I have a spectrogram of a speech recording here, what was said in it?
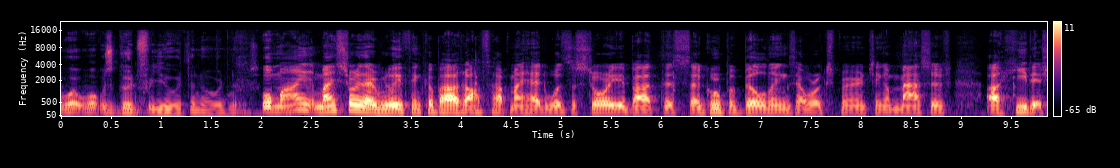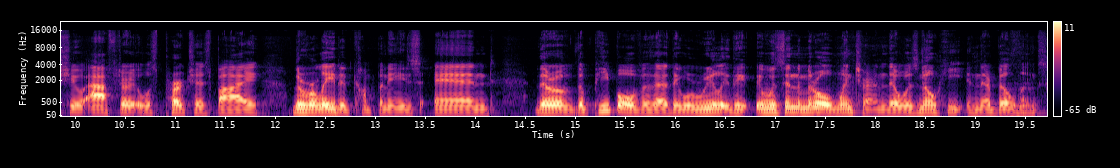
What, what was good for you at the Norwood News?" well, my my story that I really think about off the top of my head was the story about this uh, group of buildings that were experiencing a massive uh, heat issue after it was purchased by the related companies and. The, the people over there, they were really, they, it was in the middle of winter and there was no heat in their buildings.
